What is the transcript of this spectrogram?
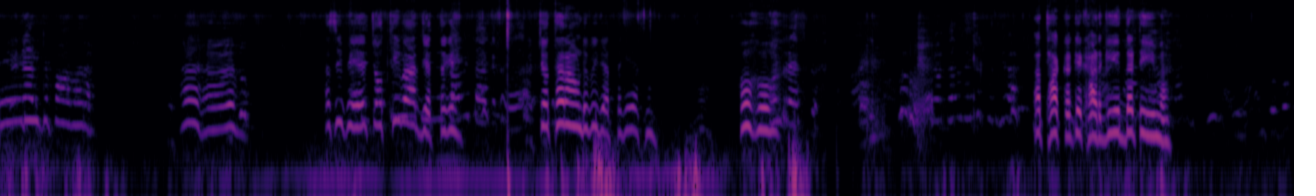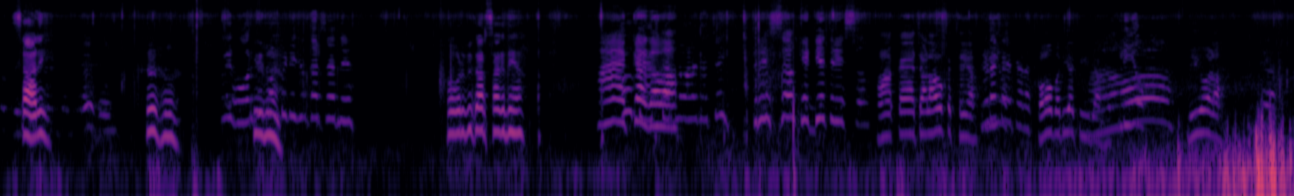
ਲੇਡੀਜ਼ ਪਾਵਰ ਅਸੀਂ ਫੇਰ ਚੌਥੀ ਵਾਰ ਜਿੱਤ ਗਏ। ਚੌਥਾ ਰਾਉਂਡ ਵੀ ਜਿੱਤ ਗਏ ਅਸੀਂ। ਹੋ ਹੋ। ਆ ਥੱਕ ਕੇ ਖੜ ਗਈ ਇੱਧਰ ਟੀਮ ਆ ਸਾਰੀ। ਹੋ ਹੋ। ਕੋਈ ਹੋਰ ਵੀ ਕੰਪੀਟੀਸ਼ਨ ਕਰ ਸਕਦੇ ਆ? ਹੋਰ ਵੀ ਕਰ ਸਕਦੇ ਆ। ਹਾਂ ਇੱਕ ਹੈਗਾ ਵਾ। ਵਾਲਾ ਚਾਚਾ ਜੀ ਤ੍ਰਿਸ। ਖੇਡੀਏ ਤ੍ਰਿਸ ਹਾਂ ਕੈਚ ਵਾਲਾ ਉਹ ਕਿੱਥੇ ਆ? ਕਿਹੜਾ ਕੈਚ ਵਾਲਾ? ਬਹੁਤ ਵਧੀਆ ਚੀਜ਼ ਆ। ਲਿਓ ਲੀਓ ਵਾਲਾ।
